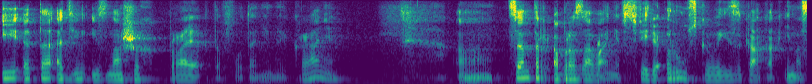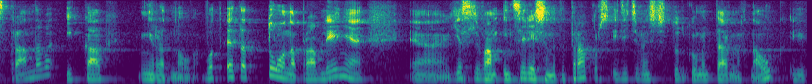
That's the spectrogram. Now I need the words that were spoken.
И это один из наших проектов. Вот они на экране. А, центр образования в сфере русского языка как иностранного и как неродного. Вот это то направление, э, если вам интересен этот ракурс, идите в Институт гуманитарных наук и в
